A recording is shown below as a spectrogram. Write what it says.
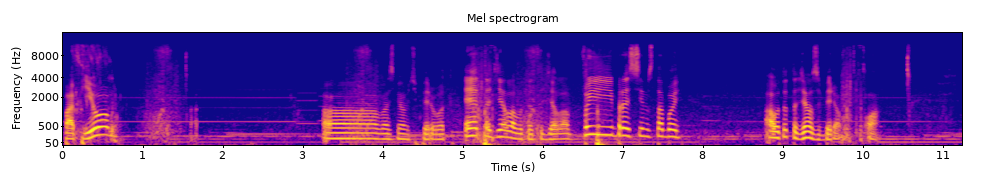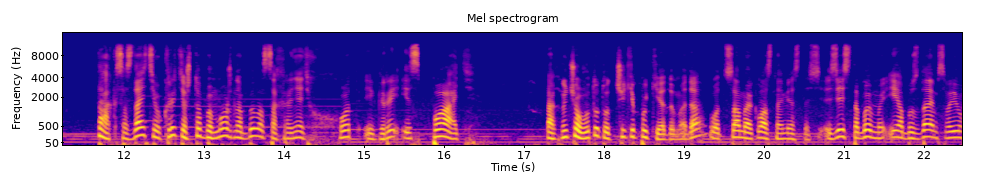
Попьем. А, возьмем теперь вот это дело, вот это дело выбросим с тобой. А вот это дело заберем. О. Так, создайте укрытие, чтобы можно было сохранять ход игры и спать. Так, ну что, вот тут вот чики-пуки, я думаю, да? Вот самое классное место. Здесь с тобой мы и обуздаем свою,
